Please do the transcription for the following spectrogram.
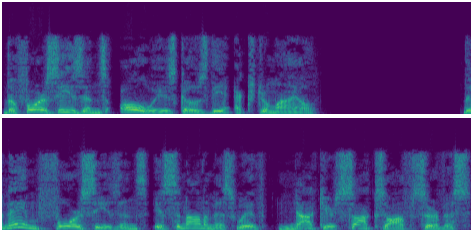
The Four Seasons always goes the extra mile. The name Four Seasons is synonymous with knock your socks off service.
